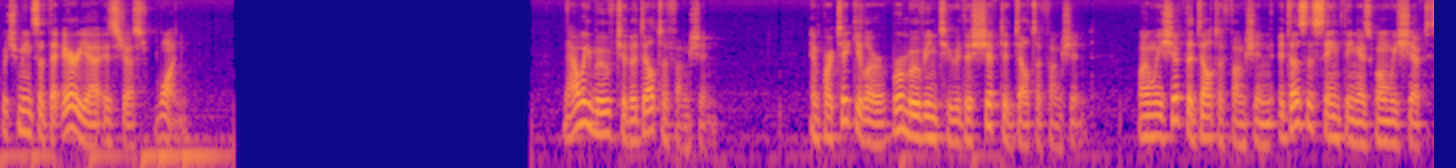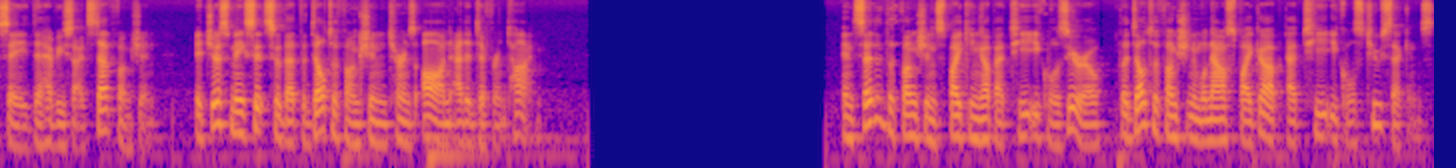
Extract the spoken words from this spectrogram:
which means that the area is just 1. Now we move to the delta function. In particular, we're moving to the shifted delta function. When we shift the delta function, it does the same thing as when we shift, say, the Heaviside step function. It just makes it so that the delta function turns on at a different time. Instead of the function spiking up at t equals 0, the delta function will now spike up at t equals 2 seconds.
